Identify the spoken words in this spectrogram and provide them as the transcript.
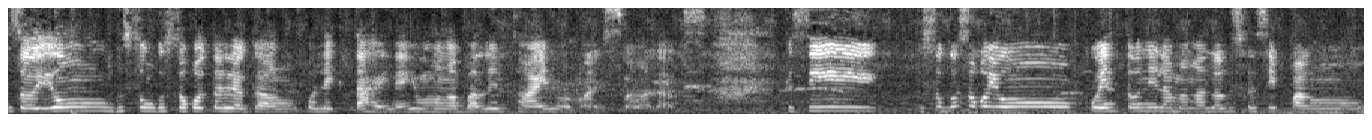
So, yung gustong gusto ko talagang kolektahin na yung mga Valentine romance, mga loves. Kasi, gusto gusto ko yung kwento nila, mga loves, kasi pang,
